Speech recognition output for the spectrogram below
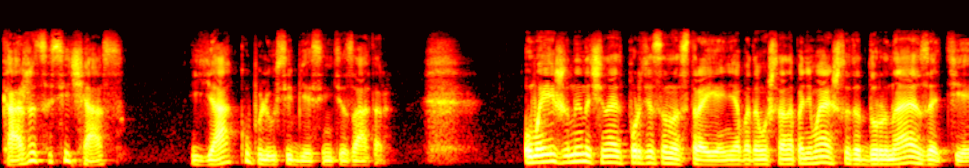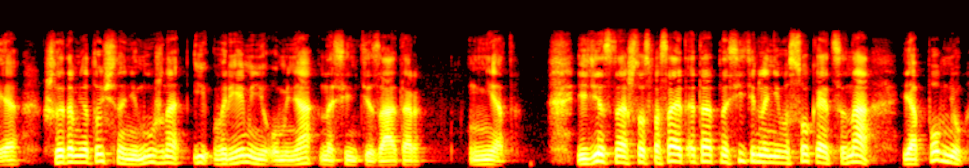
кажется, сейчас я куплю себе синтезатор. У моей жены начинает портиться настроение, потому что она понимает, что это дурная затея, что это мне точно не нужно, и времени у меня на синтезатор нет. Единственное, что спасает, это относительно невысокая цена. Я помню,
